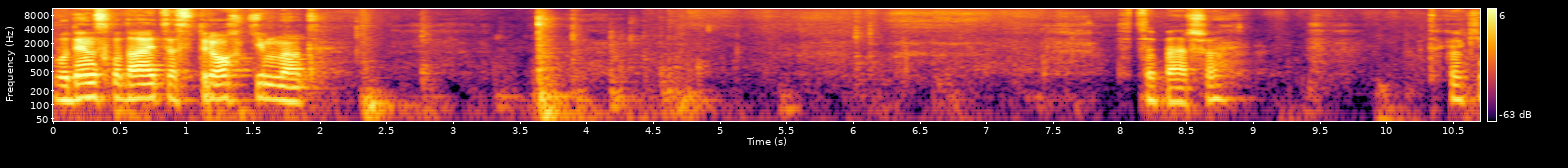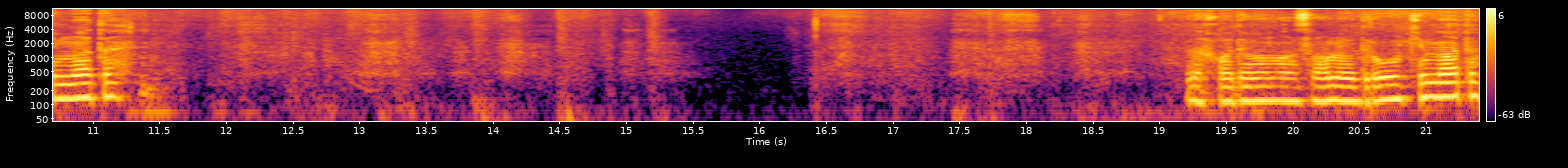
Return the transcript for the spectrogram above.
Будинок складається з трьох кімнат. Це перша така кімната. Заходимо з вами в другу кімнату.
